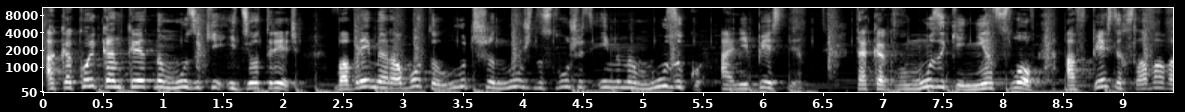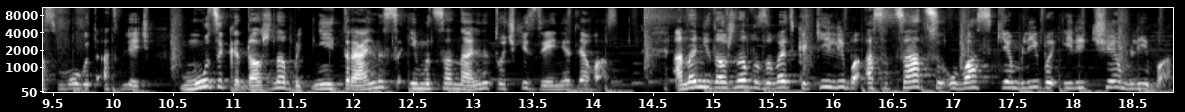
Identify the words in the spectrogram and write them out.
о какой конкретно музыке идет речь. Во время работы лучше нужно слушать именно музыку, а не песни. Так как в музыке нет слов, а в песнях слова вас могут отвлечь. Музыка должна быть нейтральной с эмоциональной точки зрения для вас. Она не должна вызывать какие-либо ассоциации у вас с кем-либо или чем-либо.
